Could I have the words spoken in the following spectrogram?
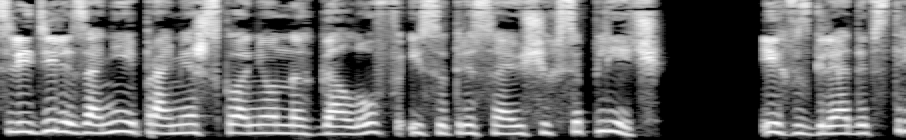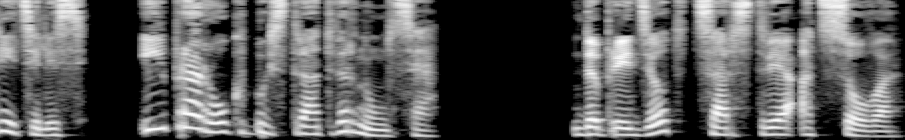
следили за ней промеж склоненных голов и сотрясающихся плеч. Их взгляды встретились, и пророк быстро отвернулся. «Да придет царствие Отцова».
